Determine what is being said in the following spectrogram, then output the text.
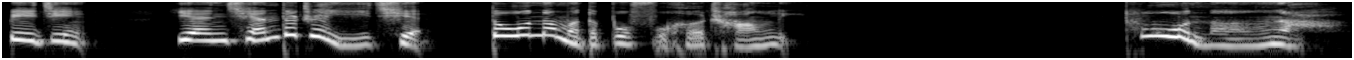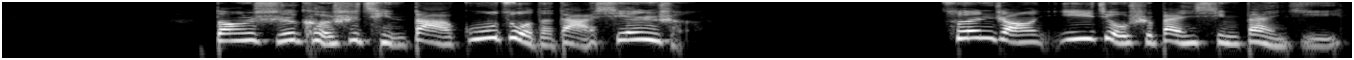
毕竟眼前的这一切都那么的不符合常理。不能啊！当时可是请大姑做的大先生。村长依旧是半信半疑。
